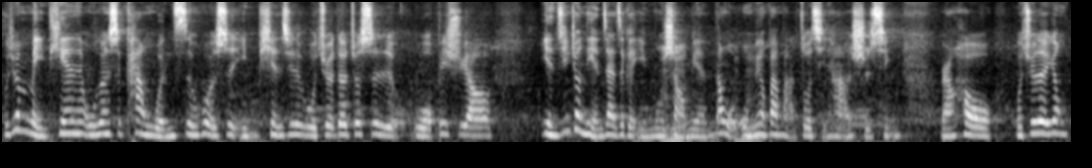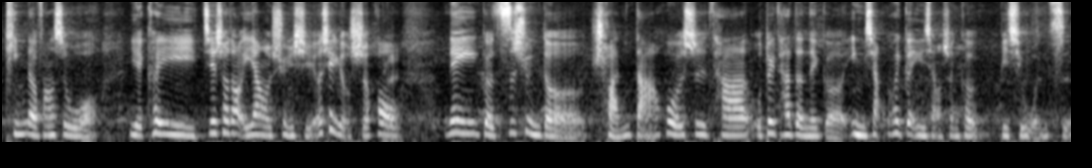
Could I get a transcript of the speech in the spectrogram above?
我觉得每天无论是看文字或者是影片，其实我觉得就是我必须要眼睛就粘在这个荧幕上面，那我我没有办法做其他的事情，然后我觉得用听的方式，我也可以接收到一样的讯息，而且有时候。那一个资讯的传达，或者是他我对他的那个印象，会更印象深刻，比起文字。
